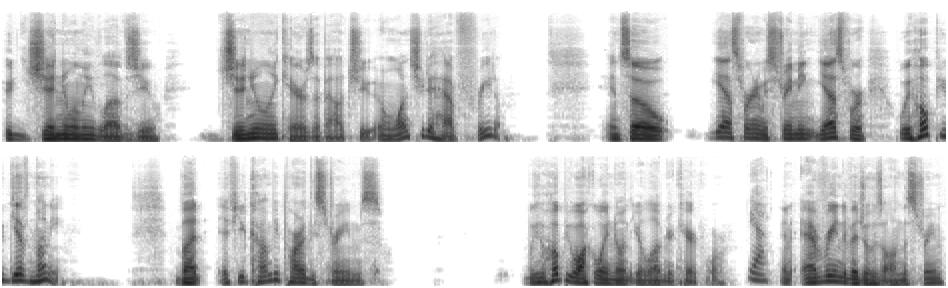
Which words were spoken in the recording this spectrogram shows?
Who genuinely loves you, genuinely cares about you, and wants you to have freedom. And so, yes, we're going to be streaming. Yes, we're we hope you give money. But if you come be part of these streams, we hope you walk away knowing that you're loved and you're cared for. Yeah. And every individual who's on the stream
